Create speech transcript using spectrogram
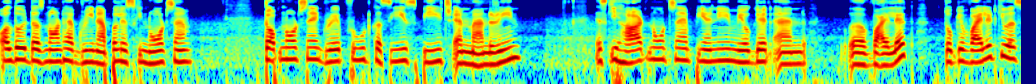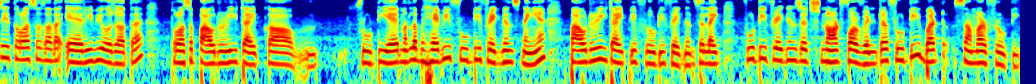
although it does not have green apple इसकी नोट्स हैं। टॉप नोट्स हैं grapefruit cassis peach and mandarin इसकी हार्ट नोट्स हैं, पियनी, म्यूगेट एंड वायलेट। तो कि वायलेट की वजह से थोड़ा सा ज़्यादा एयरी भी हो जाता है थोड़ा सा पाउडरी टाइप का फ्रूटी है। मतलब हैवी फ्रूटी फ्रेगरेंस नहीं है पाउडरी टाइप की फ्रूटी फ्रेगरेंस है। Like fruity fragrance it's not for winter fruity but summer fruity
